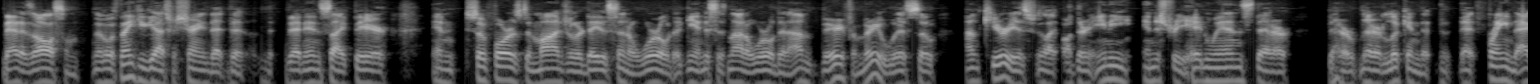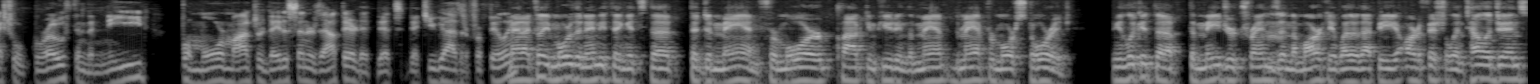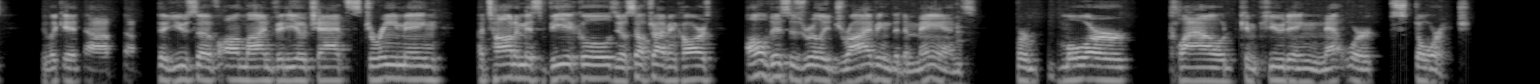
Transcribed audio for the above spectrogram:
That is awesome. Well, thank you guys for sharing that that that insight there. And so far as the modular data center world, again, this is not a world that I'm very familiar with. So I'm curious, like, are there any industry headwinds that are that are that are looking that that frame the actual growth and the need for more modular data centers out there that that's that you guys are fulfilling? Man, I tell you more than anything, it's the the demand for more cloud computing, the man, demand for more storage. When you look at the the major trends hmm. in the market, whether that be artificial intelligence, you look at uh, the use of online video chats, streaming, autonomous vehicles, you know, self driving cars. All this is really driving the demands for more cloud computing network storage.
